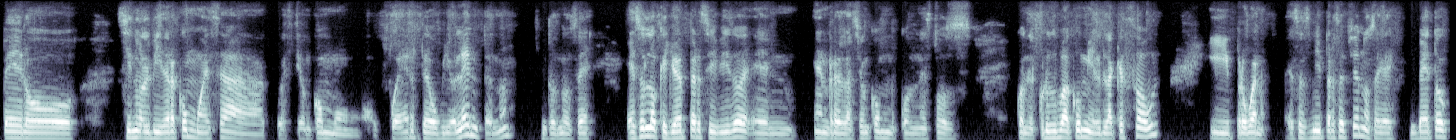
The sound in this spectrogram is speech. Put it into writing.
pero sin olvidar como esa cuestión como fuerte o violenta, ¿no? Entonces, no sé, eso es lo que yo he percibido en, en relación con, con, estos, con el Cruz Vacuum y el Black Soul, y, pero bueno, esa es mi percepción, no sé, Beto,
